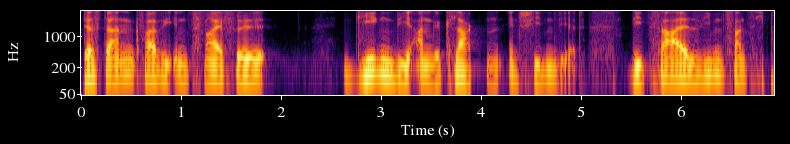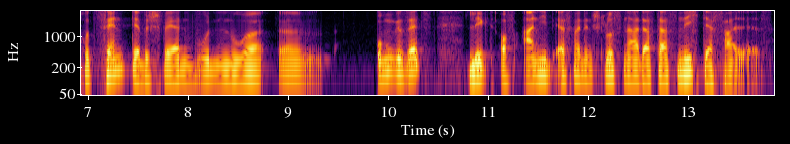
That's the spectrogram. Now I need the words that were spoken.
dass dann quasi im Zweifel gegen die Angeklagten entschieden wird. Die Zahl 27 Prozent der Beschwerden wurden nur äh, umgesetzt, legt auf Anhieb erstmal den Schluss nahe, dass das nicht der Fall ist.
